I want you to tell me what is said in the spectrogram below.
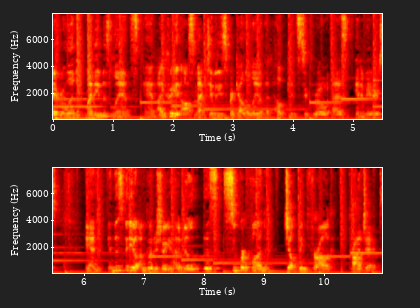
Hey everyone, my name is Lance, and I create awesome activities for Galileo that help kids to grow as innovators. And in this video, I'm going to show you how to build this super fun jumping frog project.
